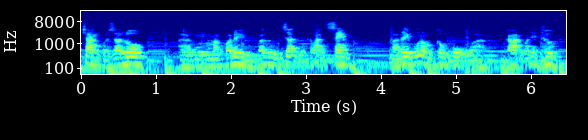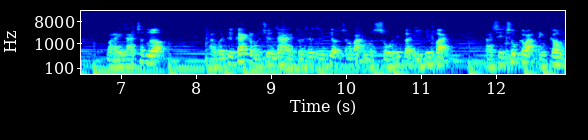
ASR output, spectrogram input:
trang của Zalo à, nó có đầy đủ các hướng dẫn để các bạn xem. Và đây cũng là một công cụ à, các bạn có thể thử và đánh giá chất lượng à, với tư cách là một chuyên gia thì tôi sẽ giới thiệu cho bạn một số những gợi ý như vậy. À, xin chúc các bạn thành công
